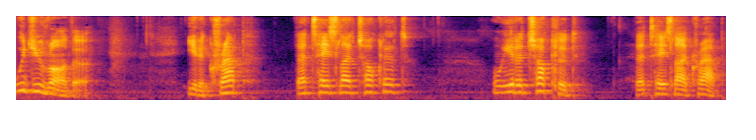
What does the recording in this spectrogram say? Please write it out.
Would you rather eat a crap that tastes like chocolate or eat a chocolate that tastes like crap?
